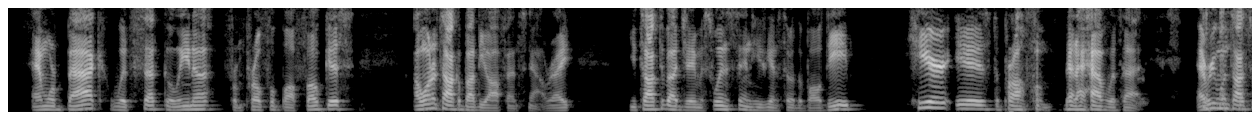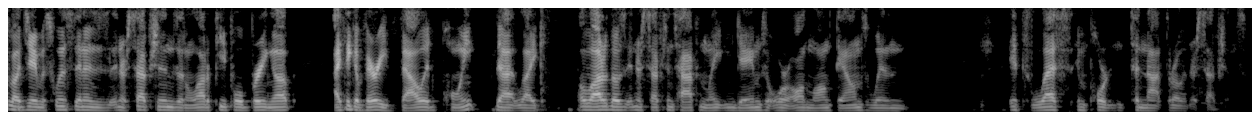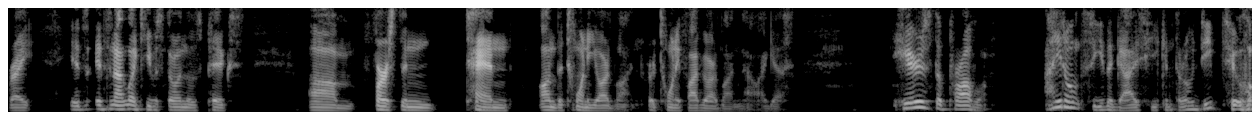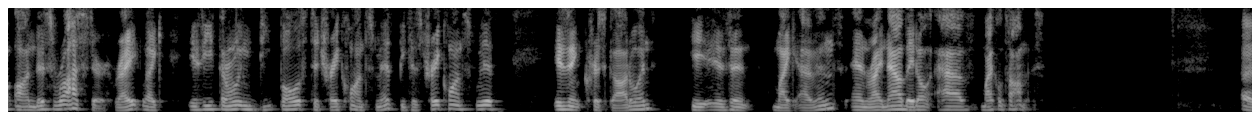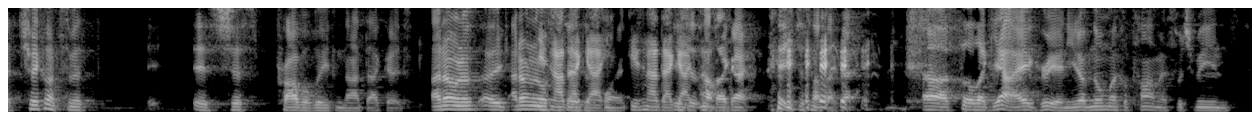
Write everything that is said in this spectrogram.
And we're back with Seth Galina from Pro Football Focus. I want to talk about the offense now, right? You talked about Jameis Winston. He's going to throw the ball deep. Here is the problem that I have with that. Everyone talks about Jameis Winston and his interceptions, and a lot of people bring up, I think, a very valid point that like a lot of those interceptions happen late in games or on long downs when it's less important to not throw interceptions, right? It's it's not like he was throwing those picks um, first and ten on the twenty yard line or twenty five yard line now, I guess. Here's the problem. I don't see the guys he can throw deep to on this roster, right? Like, is he throwing deep balls to Tre'Quan Smith? Because Tre'Quan Smith isn't Chris Godwin. He isn't Mike Evans. And right now they don't have Michael Thomas. Uh, Tre'Quan Smith is just probably not that good. I don't know. I, don't know. He's not that guy. He's not that guy. He's just not that guy. He's just not that guy. Uh, so like, yeah, I agree. And you have no Michael Thomas, which means –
